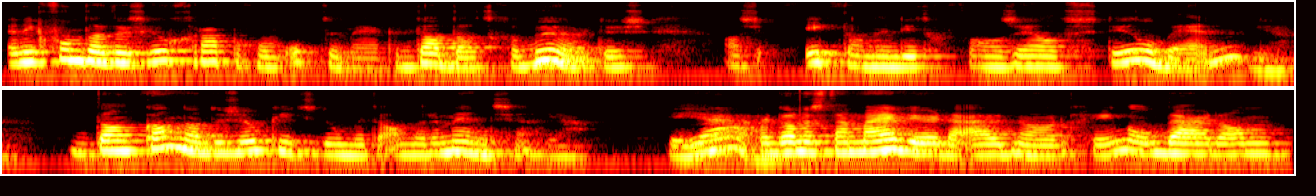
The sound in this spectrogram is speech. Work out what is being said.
En ik vond dat dus heel grappig om op te merken dat dat gebeurt. Dus als ik dan in dit geval zelf stil ben, Ja. Dan kan dat dus ook iets doen met andere mensen. Ja. Maar dan is het aan mij weer de uitnodiging om daar dan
